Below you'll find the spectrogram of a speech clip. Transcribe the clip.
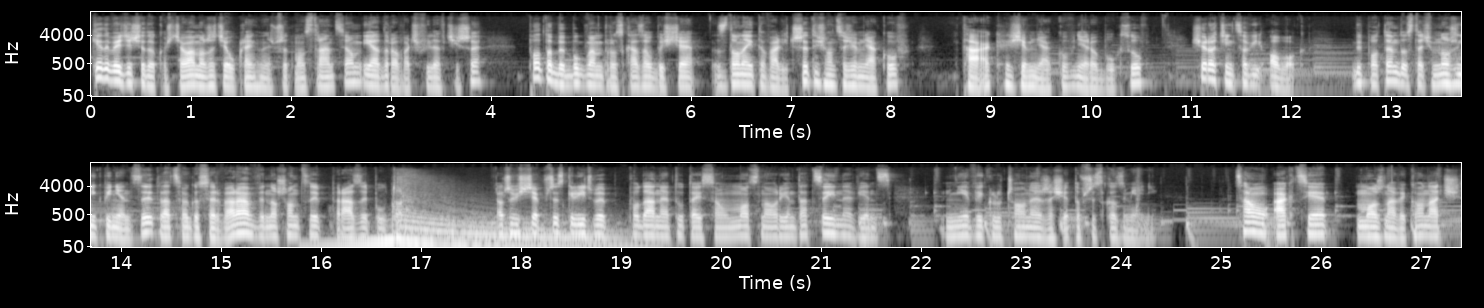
kiedy wejdziecie do kościoła, możecie uklęknąć przed monstrancją i adorować chwilę w ciszy, po to, by Bóg wam rozkazał, byście zdonatowali 3000 ziemniaków, tak, ziemniaków, nie robuxów, sierocińcowi obok, by potem dostać mnożnik pieniędzy dla całego serwera wynoszący razy półtora. Oczywiście wszystkie liczby podane tutaj są mocno orientacyjne, więc niewykluczone, że się to wszystko zmieni. Całą akcję można wykonać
